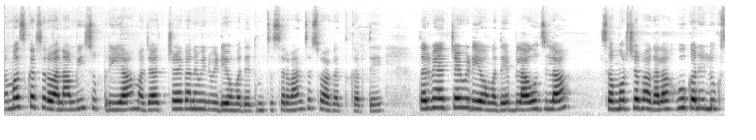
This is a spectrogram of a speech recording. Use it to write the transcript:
नमस्कार सर्वांना मी सुप्रिया. माझ्या आजच्या एका नवीन व्हिडिओमध्ये तुमचं सर्वांचं स्वागत करते. तर मी आजच्या व्हिडिओमध्ये ब्लाऊजला समोरच्या भागाला हुक आणि लुक्स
